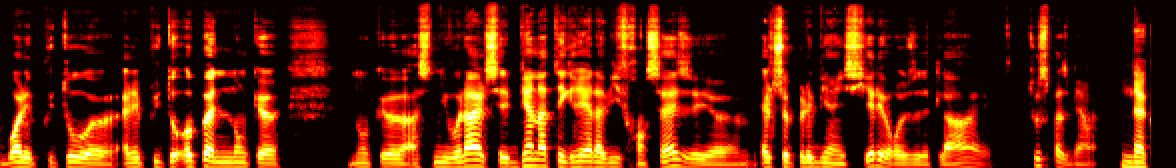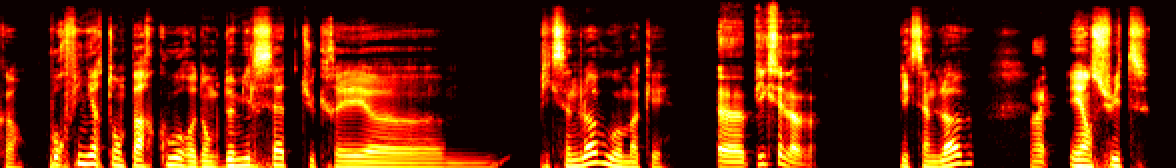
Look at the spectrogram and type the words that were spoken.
bon, elle est plutôt, heu, elle est plutôt open donc donc à ce niveau-là, elle s'est bien intégrée à la vie française et elle se plaît bien ici, elle est heureuse d'être là et tout se passe bien, ouais. D'accord. Pour finir ton parcours, donc 2007, tu crées, hem, Peaks& Love ou Omake? Heu, Peaks& Love. Peaks& Love Ouais. et ensuite,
